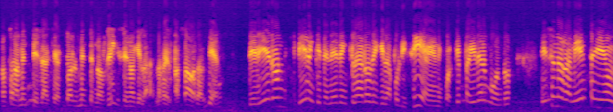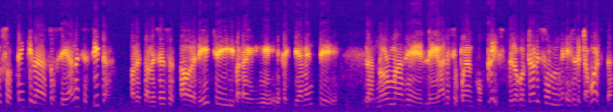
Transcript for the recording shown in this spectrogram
no solamente la que actualmente nos rige, sino que la, la del pasado también, debieron y tienen que tener en claro de que la policía en cualquier país del mundo es una herramienta y es un sostén que la sociedad necesita para establecer su Estado de Derecho y para que efectivamente las normas eh, legales se puedan cumplir. De lo contrario, son, es letra muerta.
